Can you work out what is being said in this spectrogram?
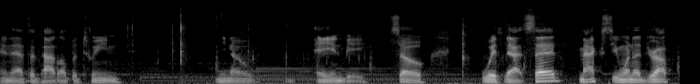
And that's a battle between, you know, A and B. So with that said, Max, do you want to drop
